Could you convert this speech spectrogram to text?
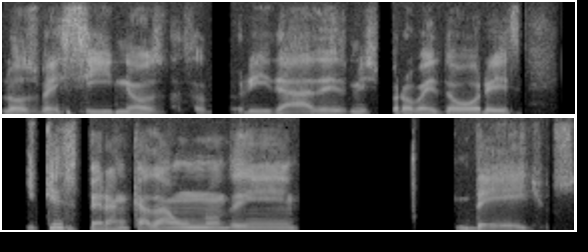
los vecinos, las autoridades, mis proveedores, y qué esperan cada uno de, de ellos,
